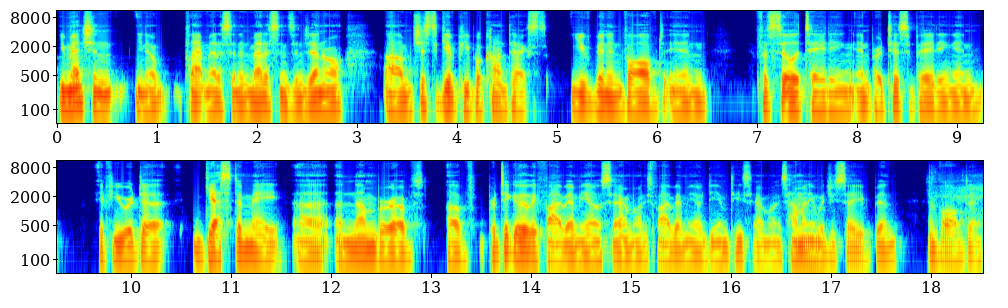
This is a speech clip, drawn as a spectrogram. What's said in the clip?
You mentioned, you know, plant medicine and medicines in general. Um, just to give people context, you've been involved in facilitating and participating in, if you were to guesstimate uh, a number of, of particularly 5-MeO ceremonies, 5-MeO DMT ceremonies, how many would you say you've been involved in?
